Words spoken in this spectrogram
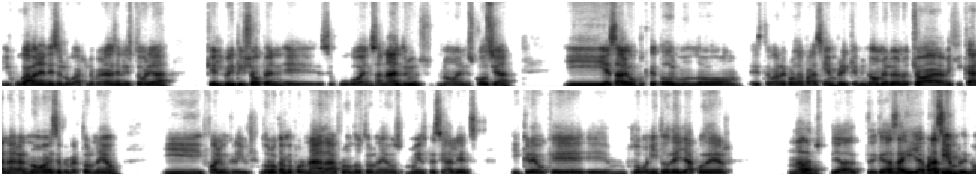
y jugaban en ese lugar. La primera vez en la historia que el British Open eh, se jugó en St. Andrews, ¿no? En Escocia. Y es algo pues, que todo el mundo este, va a recordar para siempre. Y que mi nombre, León Ochoa, la mexicana, ganó ese primer torneo y fue algo increíble. No lo cambio por nada, fueron dos torneos muy especiales y creo que em, lo bonito de ya poder, nada, pues ya te quedas ahí ya para siempre, ¿no?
